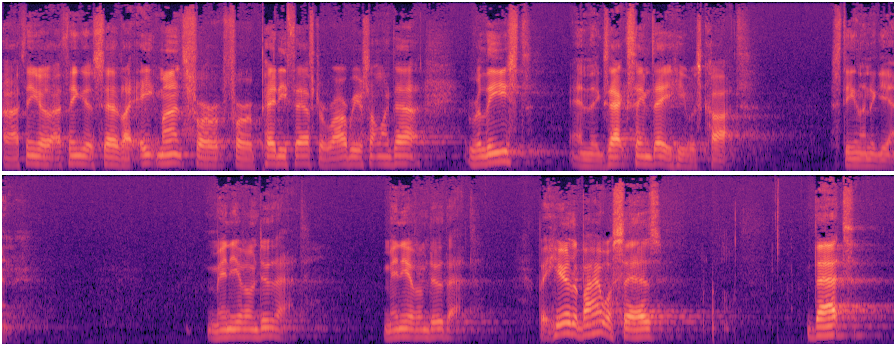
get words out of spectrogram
I think, I think it said like eight months for, for petty theft or robbery or something like that. Released, and the exact same day he was caught stealing again. Many of them do that. Many of them do that. But here the Bible says that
